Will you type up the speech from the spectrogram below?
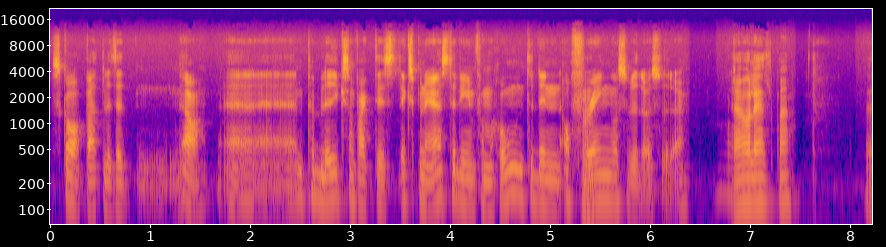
skapat lite, ja, eh, en publik som faktiskt exponeras till din information, till din offering och så vidare och så vidare. Jag håller helt med. Eh,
